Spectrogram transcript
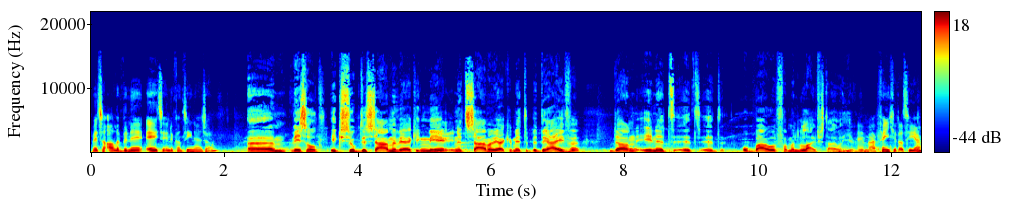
met z'n allen eten in de kantine en zo? Ehm, wisselt. Ik zoek de samenwerking meer in het samenwerken met de bedrijven dan in het, het, het opbouwen van mijn lifestyle hier. En waar vind je dat hier?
